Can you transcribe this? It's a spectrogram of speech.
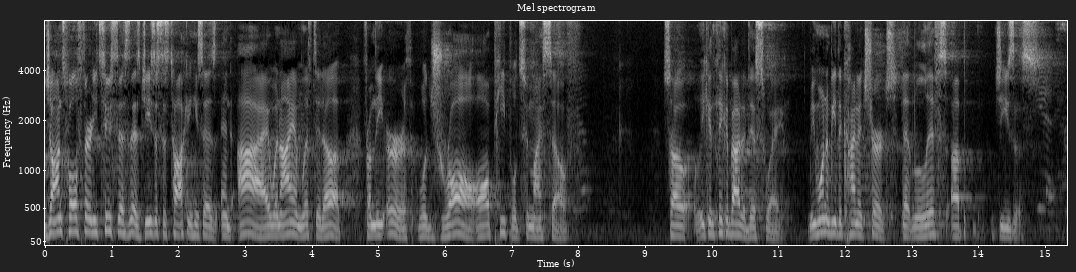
John 12, 32 says this Jesus is talking. He says, And I, when I am lifted up from the earth, will draw all people to myself. So we can think about it this way we want to be the kind of church that lifts up Jesus. Yes.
